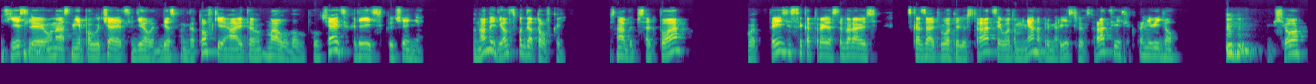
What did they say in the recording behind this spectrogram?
Если у нас не получается делать без подготовки, а это мало кого получается, хотя есть исключения, то надо делать с подготовкой. То есть надо писать план, вот тезисы, которые я собираюсь сказать, вот иллюстрации, вот у меня, например, есть иллюстрации, если кто не видел. Mm-hmm. Все.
